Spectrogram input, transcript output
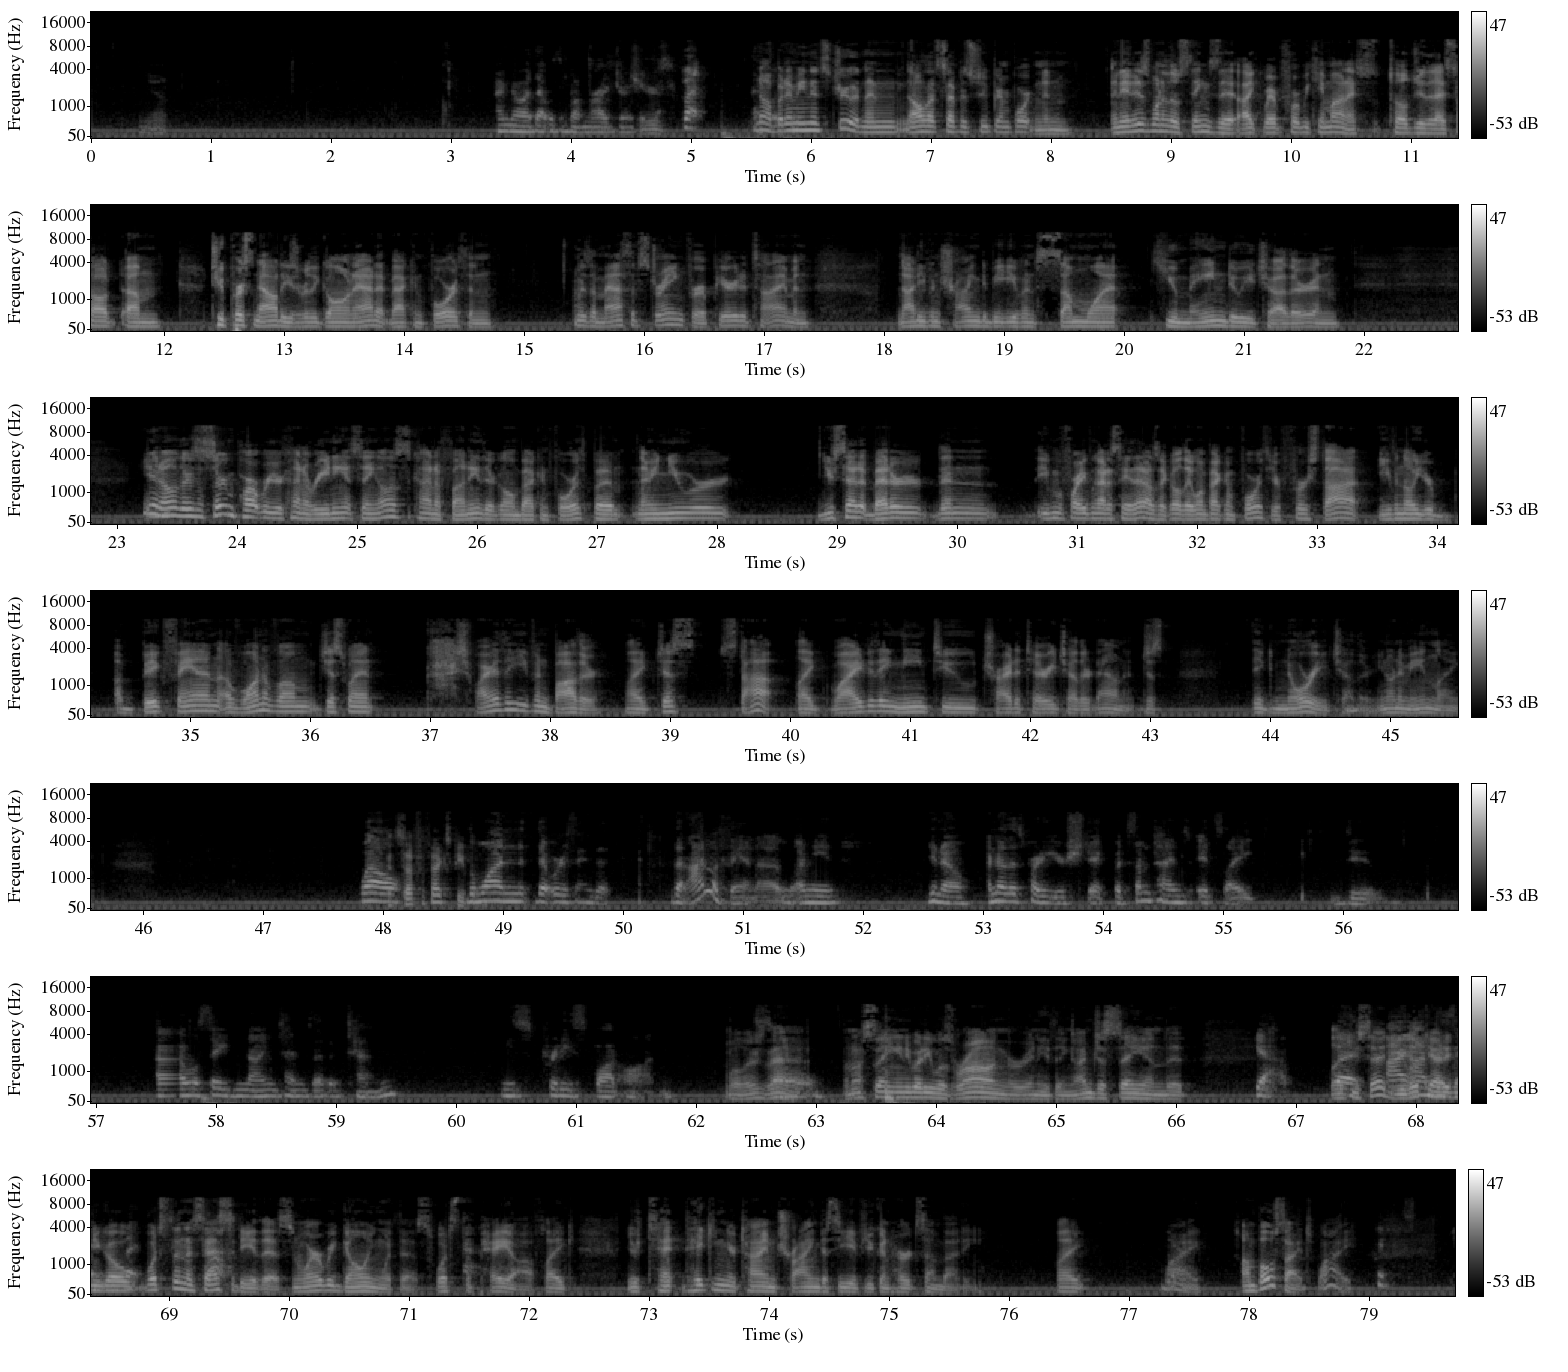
Yeah. I know that was a bummer. I drank it, Cheers. but No, but I mean it's true, and then all that stuff is super important, and and it is one of those things that like right before we came on, I told you that I saw um, two personalities really going at it back and forth, and it was a massive strain for a period of time, and not even trying to be even somewhat humane to each other, and you know, there's a certain part where you're kind of reading it, saying, "Oh, this is kind of funny." They're going back and forth, but I mean, you were you said it better than even before I even got to say that. I was like, "Oh, they went back and forth." Your first thought, even though you're a big fan of one of them, just went, "Gosh, why are they even bother? Like, just stop. Like, why do they need to try to tear each other down and just ignore each other? You know what I mean? Like, well, that stuff affects people. the one that we're saying that that I'm a fan of. I mean, you know, I know that's part of your shtick, but sometimes it's like, dude, I will say nine times out of ten, he's pretty spot on. well, there's so- that. I'm not saying anybody was wrong or anything. I'm just saying that Yeah, like you said, you I- look I'm at it and you go, but- "What's the necessity of this? And where are we going with this? What's the payoff?" Like you're t- taking your time trying to see if you can hurt somebody. Like, why? On both sides, why? quit,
